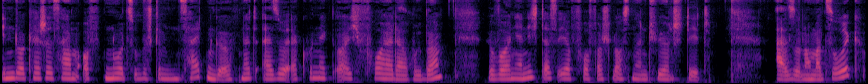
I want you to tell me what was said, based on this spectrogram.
Indoor-Caches haben oft nur zu bestimmten Zeiten geöffnet, also erkundigt euch vorher darüber. Wir wollen ja nicht, dass ihr vor verschlossenen Türen steht. Also nochmal zurück,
